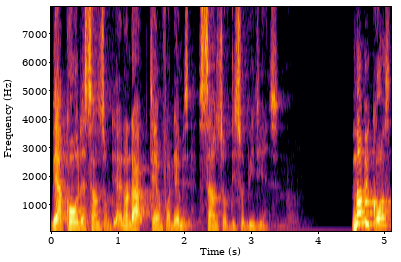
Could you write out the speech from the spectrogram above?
They are called the sons of the. Another term for them is sons of disobedience. Not because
